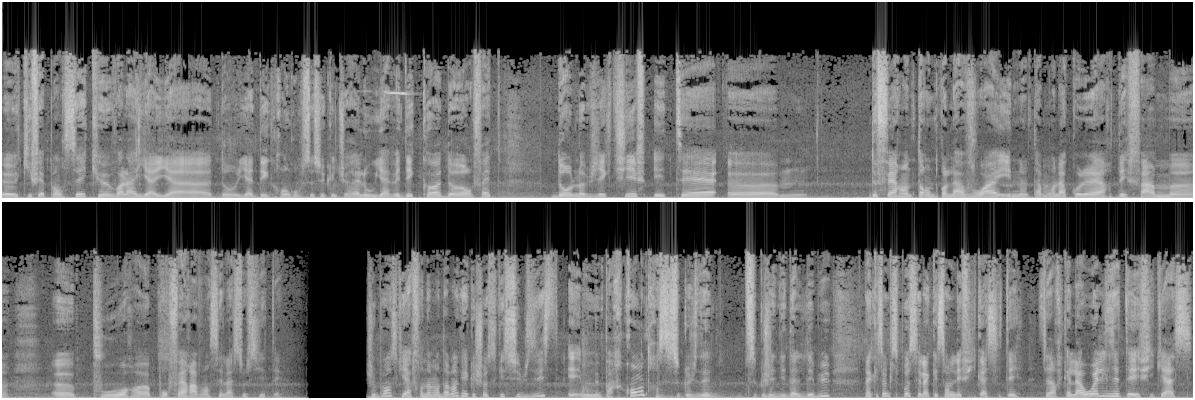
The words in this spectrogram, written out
euh, qui fait penser que voilà il y, a, y a des grands groupes socioculturels où il y avait des codes en fait dont l'objectif était de faire entendre la voix et notamment la colère des femmes pour, pour faire avancer la société. Je pense qu'il y a fondamentalement quelque chose qui subsiste, mais par contre, c'est ce que j'ai dit dès le début, la question qui se pose, c'est la question de l'efficacité. C'est-à-dire que là où elles étaient efficaces,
